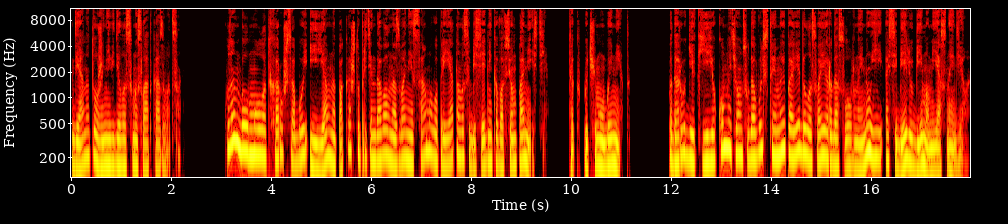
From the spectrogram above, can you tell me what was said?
Диана тоже не видела смысла отказываться. Кузен был молод, хорош собой и явно пока что претендовал на звание самого приятного собеседника во всем поместье. Так почему бы нет? По дороге к ее комнате он с удовольствием и поведал о своей родословной, ну и о себе любимом, ясное дело.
